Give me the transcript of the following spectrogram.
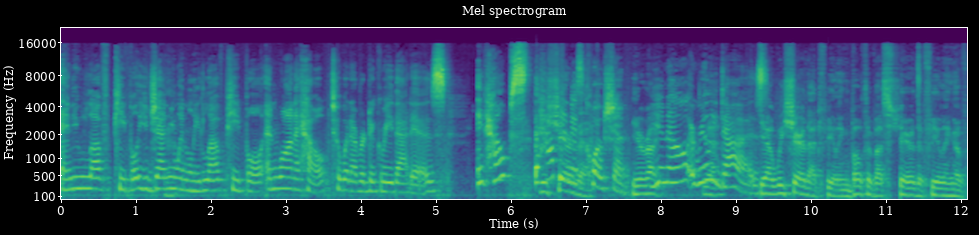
and you love people, you genuinely love people, and want to help to whatever degree that is, it helps the share happiness quotient. You're right. You know, it really Yeah. does. Yeah, we share that feeling. Both of us share the feeling of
